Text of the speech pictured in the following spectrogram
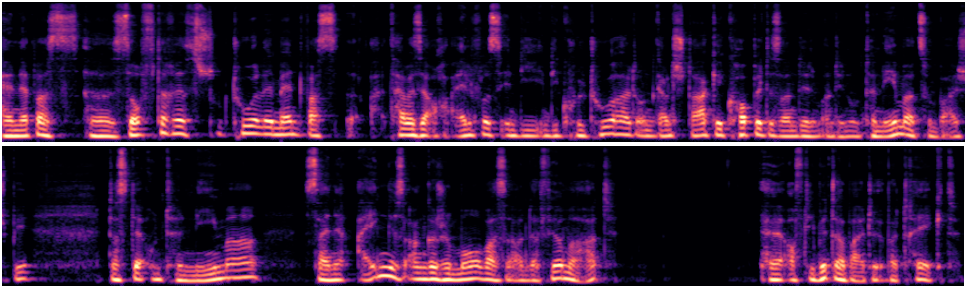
ein etwas äh, softeres Strukturelement, was äh, teilweise auch Einfluss in die, in die Kultur hat und ganz stark gekoppelt ist an den, an den Unternehmer zum Beispiel, dass der Unternehmer sein eigenes Engagement, was er an der Firma hat, äh, auf die Mitarbeiter überträgt.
